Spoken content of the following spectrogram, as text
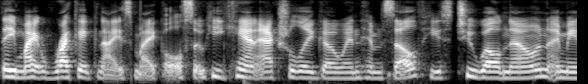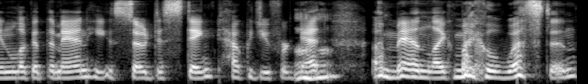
they might recognize Michael. So he can't actually go in himself. He's too well known. I mean look at the man. He's so distinct. How could you forget Mhm. a man like Michael Weston?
